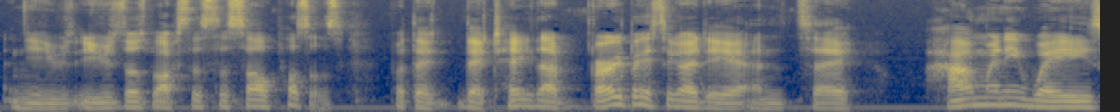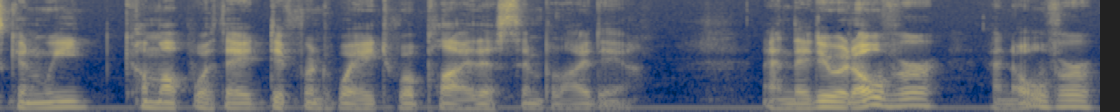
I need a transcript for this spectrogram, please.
And you use, you use those boxes to solve puzzles. But they, they take that very basic idea and say how many ways can we come up with a different way to apply this simple idea? And they do it over and over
